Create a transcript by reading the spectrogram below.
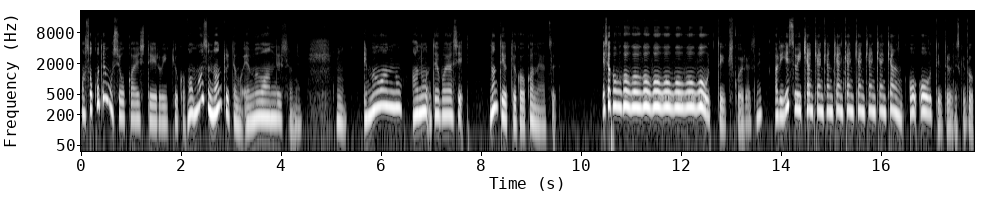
まあ、そこでも紹介している一曲は、まあ、まず何といっても m 1ですよね、うん、m 1のあの出囃子なんて言ってるか分かんないやつ「えさがウォウウォウウォウウォウォウウォウウォウ」って聞こえるやつねあれ「Yes we can can can can can can can can can おお」って言ってるんですけど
